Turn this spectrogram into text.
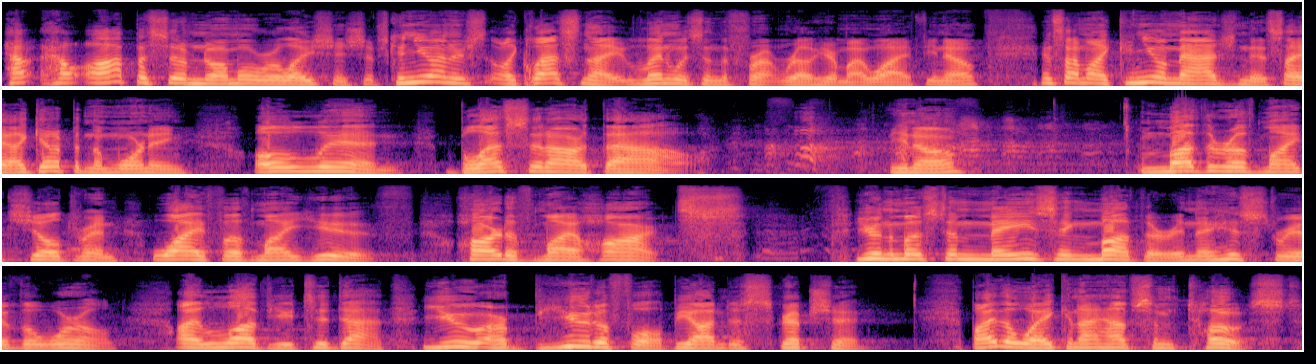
How, how opposite of normal relationships. Can you understand? Like last night, Lynn was in the front row here, my wife, you know? And so I'm like, can you imagine this? I, I get up in the morning, oh, Lynn, blessed art thou, you know? Mother of my children, wife of my youth, heart of my hearts. You're the most amazing mother in the history of the world. I love you to death. You are beautiful beyond description. By the way, can I have some toast?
